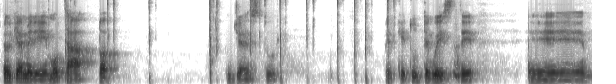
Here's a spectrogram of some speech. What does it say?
lo chiameremo TAP gesture, perché tutte queste, eh,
